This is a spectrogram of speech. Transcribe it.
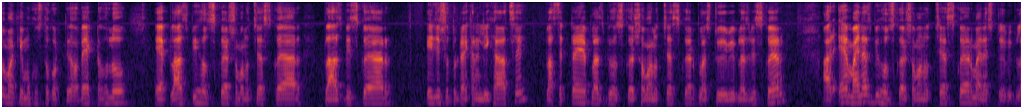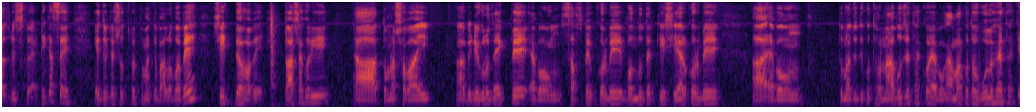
তোমাকে মুখস্থ করতে হবে। একটা হলো a plus b whole square সমান হচ্ছে স্কোয়ার প্লাস বি স্কোয়ার এই যে সূত্রটা এখানে লেখা আছে প্লাসেরটা a plus b whole square সমান হচ্ছে square plus two a b plus b square আর a minus b whole square সমান হচ্ছে square minus two a b plus b square ঠিক আছে? এই দুইটা সূত্র তোমাকে ভালোভাবে শিখতে হবে। তো আশা করি তোমরা সবাই ভিডিওগুলো দেখবে এবং সাবস্ক্রাইব করবে, বন্ধুদেরকে শেয়ার করবে এবং তোমরা যদি কোথাও না বুঝে থাকো এবং আমার কোথাও ভুল হয়ে থাকে,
